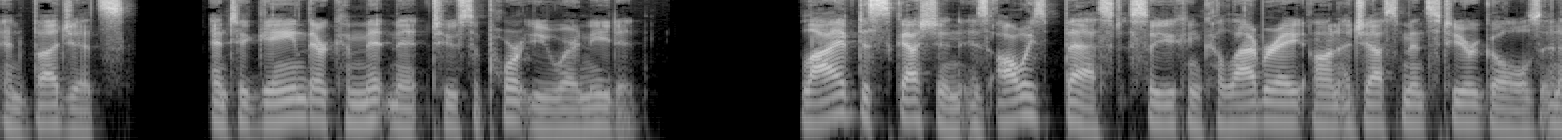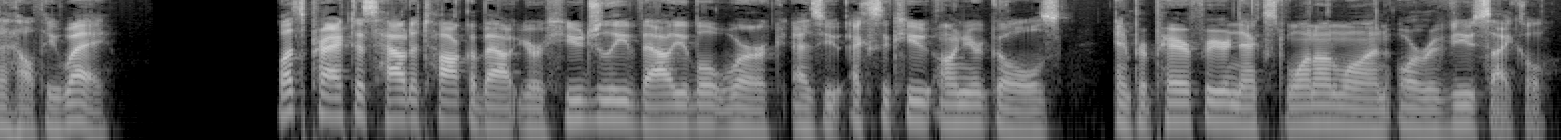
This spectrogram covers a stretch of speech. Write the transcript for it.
and budgets, and to gain their commitment to support you where needed. Live discussion is always best so you can collaborate on adjustments to your goals in a healthy way. Let's practice how to talk about your hugely valuable work as you execute on your goals and prepare for your next one on one or review cycle.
